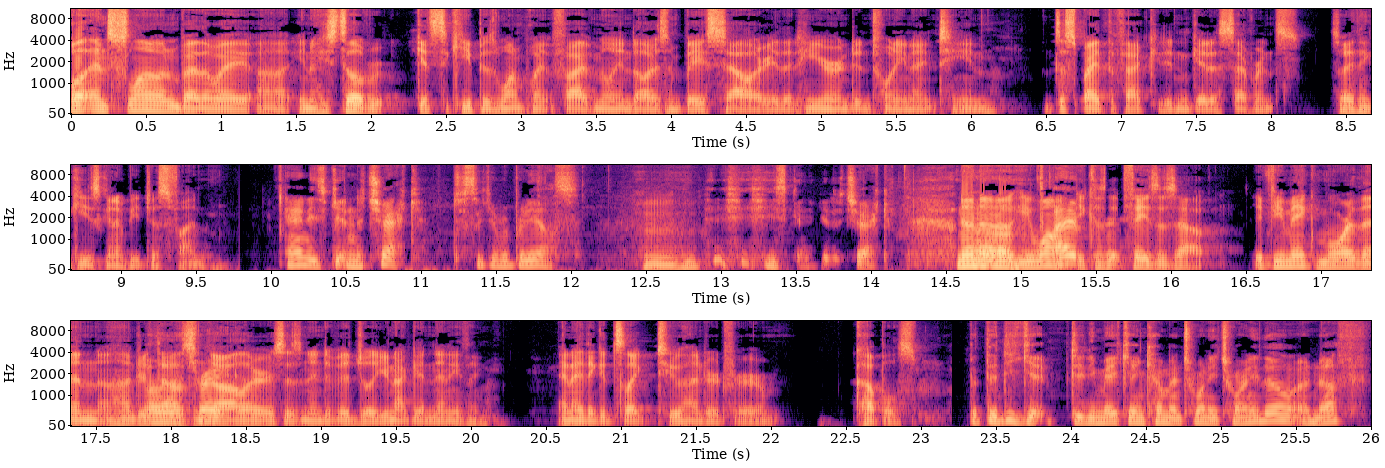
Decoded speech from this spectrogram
Well, and Sloan, by the way, uh, you know he still gets to keep his 1.5 million dollars in base salary that he earned in 2019, despite the fact he didn't get a severance. So I think he's going to be just fine. And he's getting a check, just like everybody else. Mm-hmm. He's going to get a check. No, no, um, no, he won't I, because it phases out. If you make more than a hundred thousand oh, right. dollars as an individual, you're not getting anything. And I think it's like two hundred for couples. But did he get? Did he make income in 2020 though? Enough?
